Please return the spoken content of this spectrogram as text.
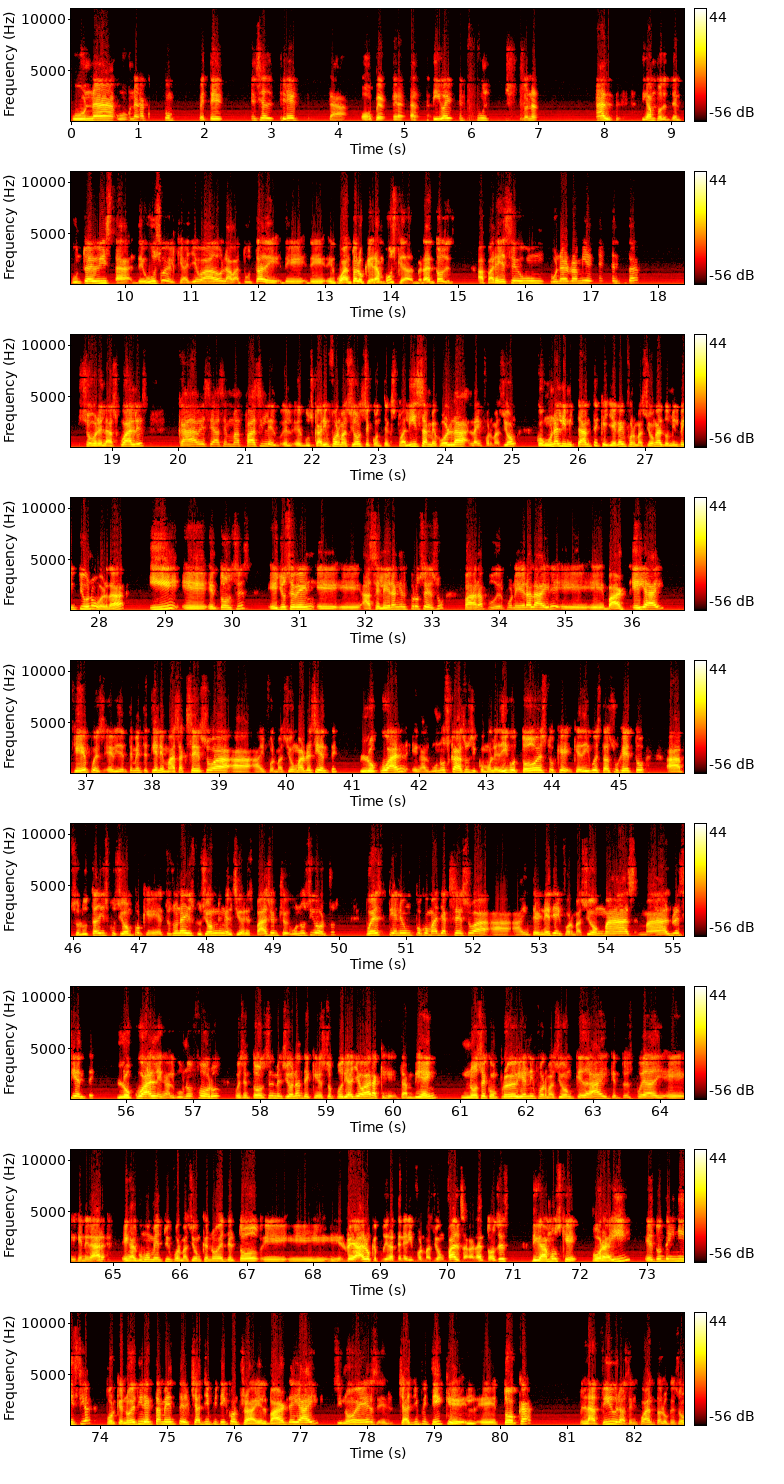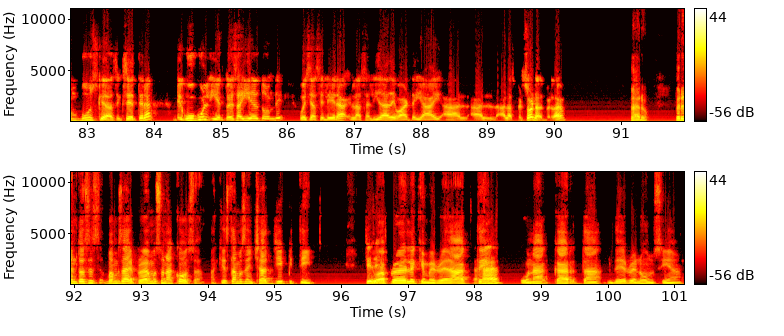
una, una competencia directa, operativa y funcional digamos, desde el punto de vista de uso del que ha llevado la batuta de, de, en cuanto a lo que eran búsquedas, ¿verdad? Entonces, aparece un, una herramienta sobre las cuales cada vez se hace más fácil el, buscar información, se contextualiza mejor la, la, información con una limitante que llega información al 2021, ¿verdad? Y eh, entonces ellos se ven, eh, eh, aceleran el proceso para poder poner al aire BART AI que pues evidentemente tiene más acceso a, información más reciente, lo cual en algunos casos, y como le digo, todo esto que, digo está sujeto a absoluta discusión, porque esto es una discusión en el ciberespacio entre unos y otros, pues tiene un poco más de acceso a, Internet y a información más, más reciente, lo cual en algunos foros, pues entonces mencionan de que esto podría llevar a que también no se compruebe bien la información que da y que entonces pueda eh, generar en algún momento información que no es del todo eh, eh, real o que pudiera tener información falsa, ¿verdad? Entonces, digamos que por ahí es donde inicia, porque no es directamente el chat GPT contra el BARD AI, sino es el chat GPT que toca las fibras en cuanto a lo que son búsquedas, etcétera, de Google, y entonces ahí es donde pues se acelera la salida de BARD AI a las personas, ¿verdad? Claro, pero entonces vamos a ver, probemos una cosa. Aquí estamos en chat GPT. voy a probarle que me redacte una carta de renuncia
